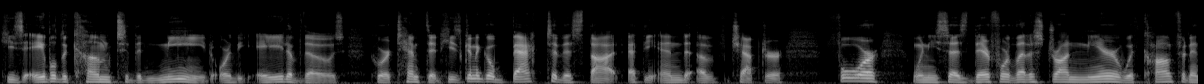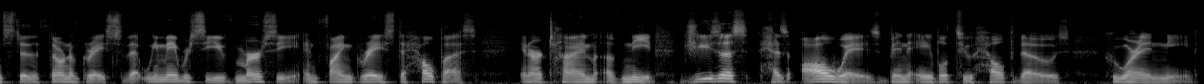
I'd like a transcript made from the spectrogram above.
he's able to come to the need or the aid of those who are tempted. He's going to go back to this thought at the end of chapter 4 when he says, Therefore, let us draw near with confidence to the throne of grace so that we may receive mercy and find grace to help us in our time of need. Jesus has always been able to help those who are in need.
